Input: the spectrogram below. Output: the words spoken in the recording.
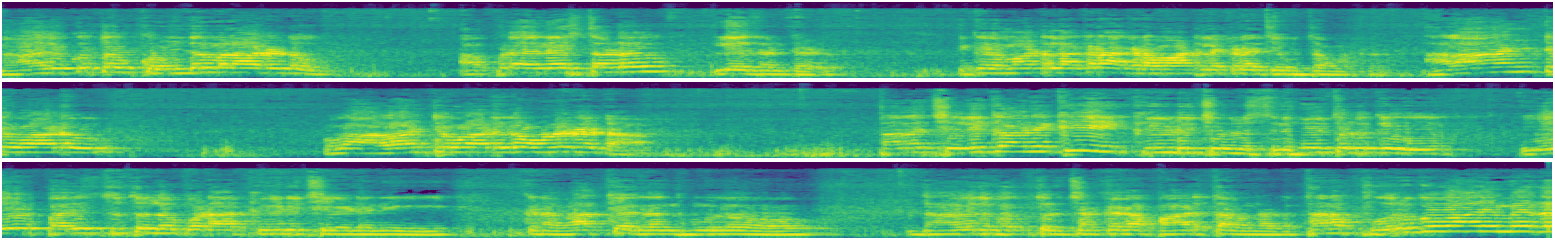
నాలుగుతో కొండమలాడడు. అప్పుడు అనేస్తాడు లేదంటాడు. ఇక్కడ మాటలు అక్కడ అక్కడ మాటలు ఇక్కడ చెబుతా ఉంటాడు. అలాంటి వాడు ఒక అలాంటి వాడుగా ఉండడట. తన చెలికానికి కీడు చేయడు స్నేహితుడికి ఏ పరిస్థితుల్లో కూడా కీడు చేయడని ఇక్కడ వాక్య గ్రంథంలో దావిద భక్తుడు చక్కగా పాడుతూ ఉన్నాడు. తన పొరుగు వారి మీద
